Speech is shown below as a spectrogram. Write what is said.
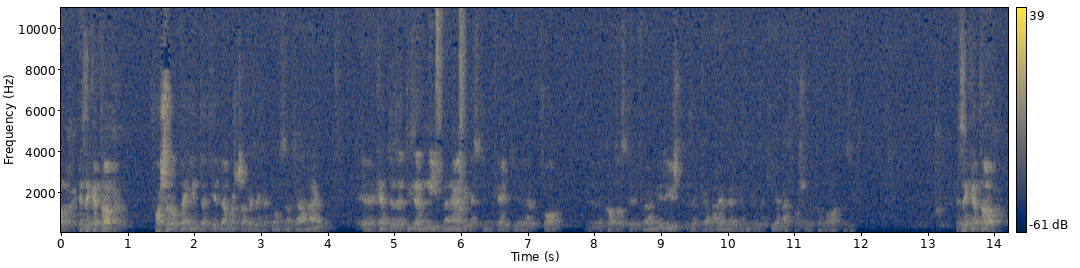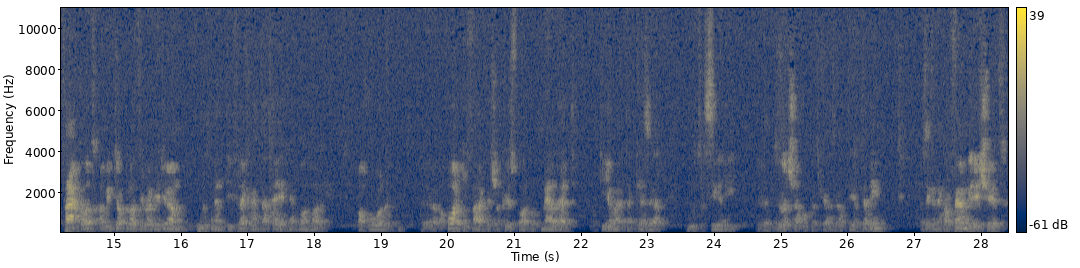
A, ezeket a fasorok tekintetében most csak ezekre koncentrálnánk. 2014-ben elvégeztünk egy fa kataszteri felmérést, ezekkel már rendelkezünk, ezek kiemelt fasorokra vonatkozik. Ezeket a fákat, amik gyakorlatilag egy olyan útmenti frekventált helyeken vannak, ahol a parki fák és a közparkok mellett a kiemelten kezelt útszéli zöldságokat kell érteni. Ezeknek a felmérését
